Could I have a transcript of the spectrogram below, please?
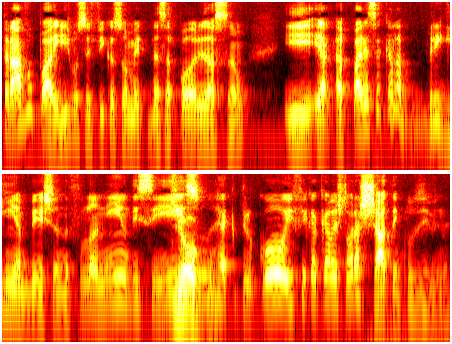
trava o país, você fica somente nessa polarização. E aparece aquela briguinha besta, né? Fulaninho disse isso, Diogo. retrucou e fica aquela história chata, inclusive, né?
